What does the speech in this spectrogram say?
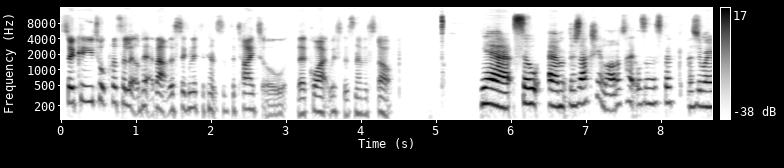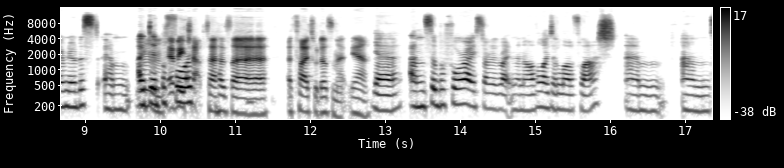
so can you talk to us a little bit about the significance of the title the quiet whispers never stop yeah, so um, there's actually a lot of titles in this book, as you may have noticed. Um, I did before. Every chapter has a, a title, doesn't it? Yeah. Yeah, and so before I started writing the novel, I did a lot of flash, um, and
